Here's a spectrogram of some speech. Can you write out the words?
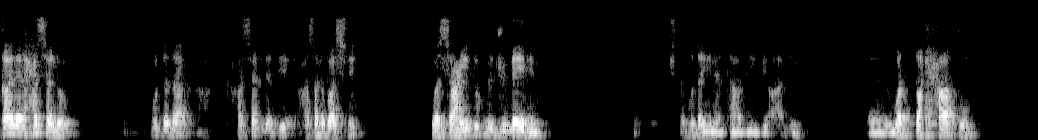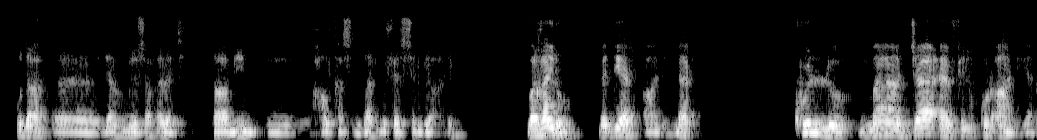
Kâlel Hasenu burada da Hasan dedi, Hasan-ı Basri ve Sa'id ibn Cübeyr'in işte bu da yine tabi bir alim. Ee, ve Dahhaku bu da e, yanılmıyorsam evet tabi'in e, halkasından müfessir bir alim. Ve gayruhum ve diğer alimler kullu ma ca'e fil Kur'an yani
